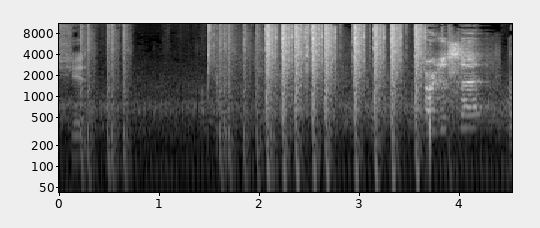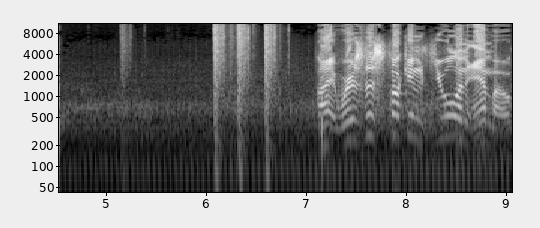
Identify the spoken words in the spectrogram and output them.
Shit. Charges set. Alright, where's this fucking fuel and ammo?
